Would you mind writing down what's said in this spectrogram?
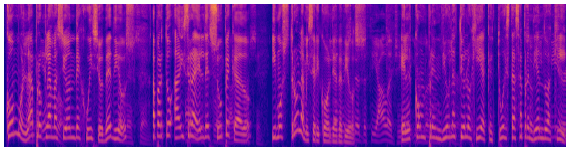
cómo la proclamación de juicio de Dios apartó a Israel de su pecado y mostró la misericordia de Dios. Él comprendió la teología que tú estás aprendiendo aquí,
